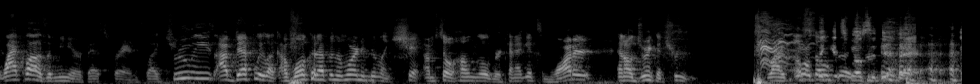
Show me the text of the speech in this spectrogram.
White Claws and me are best friends. Like Truly's, I've definitely like I've woken up in the morning and been like, shit, I'm so hungover. Can I get some water? And I'll drink a Truly's. Like I don't so think it's good. supposed to do that.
